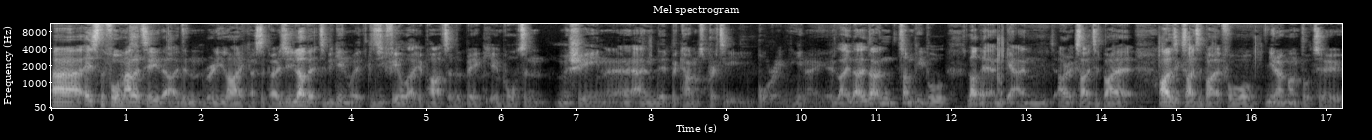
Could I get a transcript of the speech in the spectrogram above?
Uh, it's the formality that I didn't really like, I suppose. You love it to begin with because you feel like you're part of a big, important machine, and, and it becomes pretty boring. You know, like that- that- and some people love it and get and are excited by it. I was excited by it for you know a month or two,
